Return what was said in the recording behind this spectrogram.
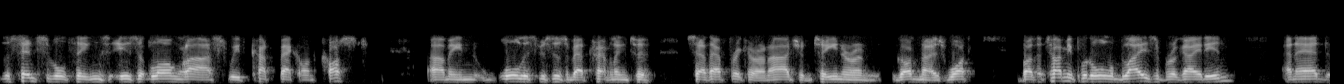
the, sensible things is at long last we've cut back on cost. I mean, all this business about travelling to South Africa and Argentina and God knows what, by the time you put all the Blazer Brigade in and add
